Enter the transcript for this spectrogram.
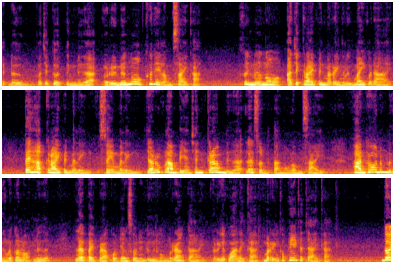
จากเดิม ก็จะเกิดติ่งเนื้อหรือเนื้องอกขึ้นในลำไส้ค่ะ ซึ่งเนื้องอกอาจจะกลายเป็นมะเร็งหรือไม่ก็ได้ แต่หากกลายเป็นมะเร็ง เซลล์มะเร็ง จะรุกลามไปยังชั้นกล้ามเนื้อและส่วนต่างของลำไส้ ผ่านท่อน้ำเหลืองแล้วก็หลอดเลือด และไปปรากฏยังส่วนอื่น ๆ ของร่างกาย เรียกว่าอะไรคะมะเร็งเข้าเพศกระจายค่ะ โดย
